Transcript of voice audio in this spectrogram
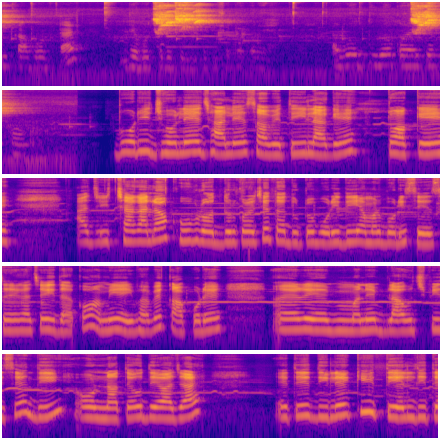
এই কাপড়টায় দেবো ছোটো ছোটো ছোটো করে। আর রোদ্দুরও করেছে খুব। বড়ি ঝোলে ঝালে সবেতেই লাগে, টকে। আজ ইচ্ছা গেল, খুব রোদ্দুর করেছে, তো দুটো বড়ি দিয়ে আমার বড়ি শেষ হয়ে গেছে। এই দেখো, আমি এইভাবে কাপড়ে মানে ব্লাউজ পিসে দিই, ওড়নাতেও দেওয়া যায়। এতে দিলে কি, তেল দিতে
